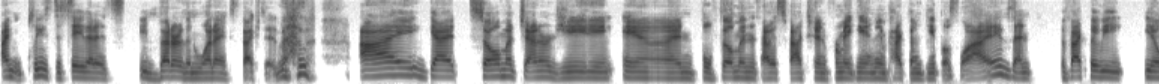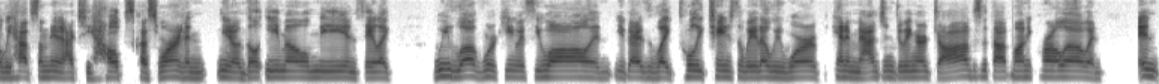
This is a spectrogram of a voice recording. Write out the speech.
I'm pleased to say that it's eh, better than what I expected. I get so much energy and fulfillment and satisfaction for making an impact on people's lives. And the fact that we, you know, we have something that actually helps customers and, you know, they'll email me and say like, we love working with you all and you guys have like totally changed the way that we work. We can't imagine doing our jobs without Monte Carlo and and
